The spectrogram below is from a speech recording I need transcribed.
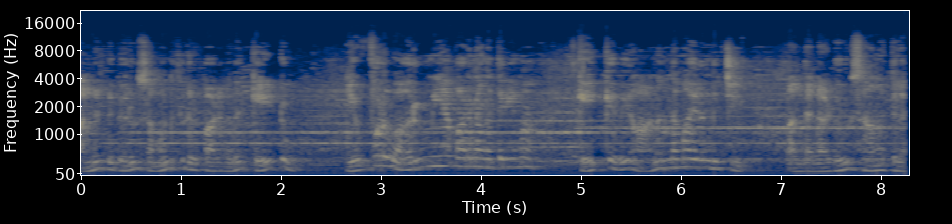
பன்னெண்டு பேரும் சமணத்துகள் பாடினதை கேட்டோம். எவ்வளவு அருமையா பாடினாங்க தெரியுமா? கேட்கவே ஆனந்தமா இருந்துச்சு. அந்த நடு சாமத்துல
